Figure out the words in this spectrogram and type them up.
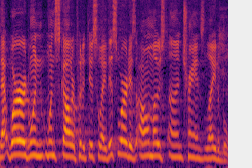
That word, one, one scholar put it this way this word is almost untranslatable.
